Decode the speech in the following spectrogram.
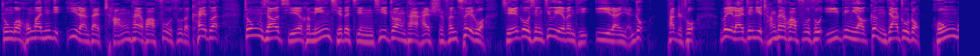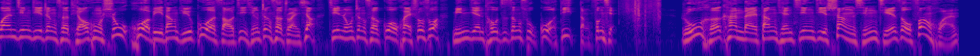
中国宏观经济依然在常态化复苏的开端。中小企业和民营企业的景气状态还十分脆弱，结构性就业问题依然严重。他指出，未来经济常态化复苏一定要更加注重宏观经济政策调控失误、货币当局过早进行政策转向、金融政策过快收缩、民间投资增速过低等风险。如何看待当前经济上行节奏放缓？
